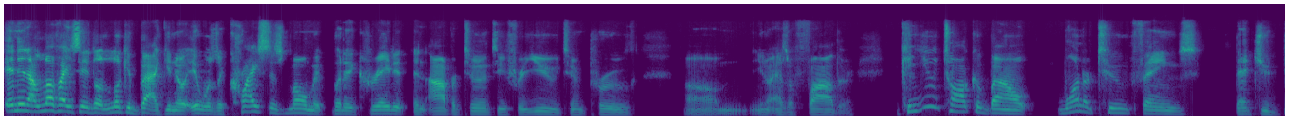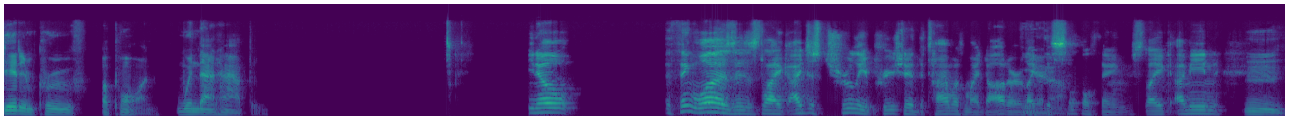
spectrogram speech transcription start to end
and then I love how you say, looking back, you know, it was a crisis moment, but it created an opportunity for you to improve, um, you know, as a father. Can you talk about one or two things that you did improve upon when that happened? You know, the thing was is like I just truly appreciated the time with my daughter, like yeah. the simple things. Like I mean, mm.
